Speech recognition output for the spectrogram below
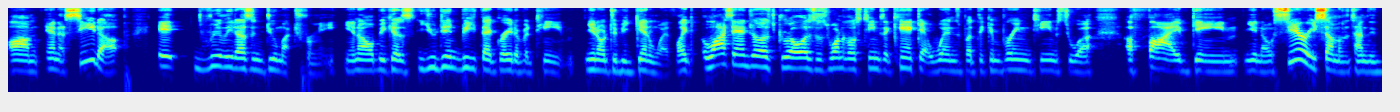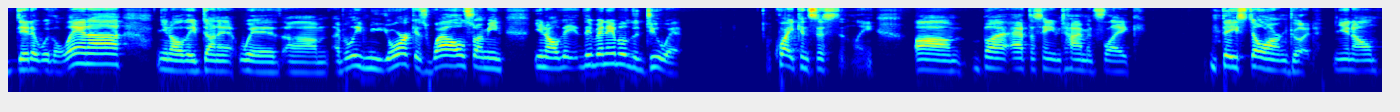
um, and a seed up, it really doesn't do much for me, you know, because you didn't beat that great of a team, you know, to begin with. Like Los Angeles Guerrillas is one of those teams that can't get wins, but they can bring teams to a, a five game, you know, series some of the time. They did it with Atlanta, you know, they've done it with, um, I believe, New York as well. So, I mean, you know, they, they've been able to do it quite consistently. Um, but at the same time, it's like they still aren't good, you know?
